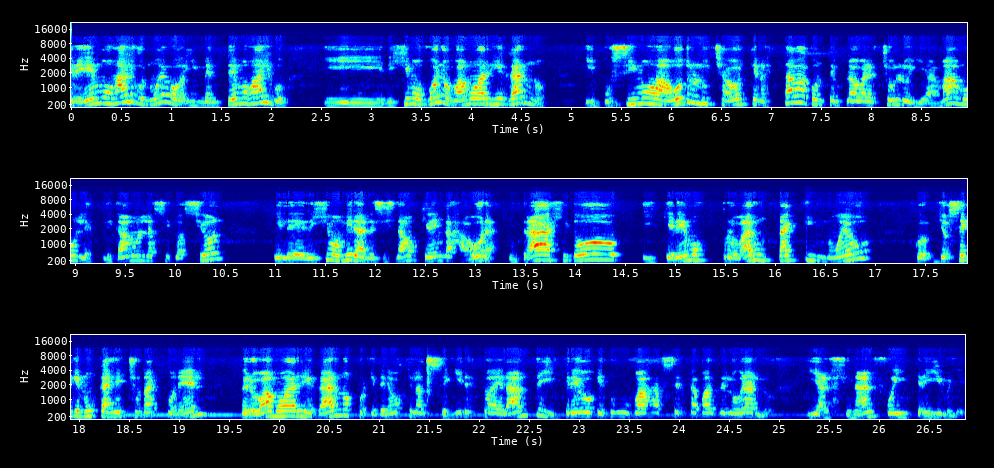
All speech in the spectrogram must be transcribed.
creemos algo nuevo, inventemos algo. Y dijimos, bueno, vamos a arriesgarnos. Y pusimos a otro luchador que no estaba contemplado para el show, lo llamamos, le explicamos la situación y le dijimos, mira, necesitamos que vengas ahora, tu traje y todo, y queremos probar un team nuevo. Yo sé que nunca has hecho tag con él, pero vamos a arriesgarnos porque tenemos que seguir esto adelante y creo que tú vas a ser capaz de lograrlo. Y al final fue increíble.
